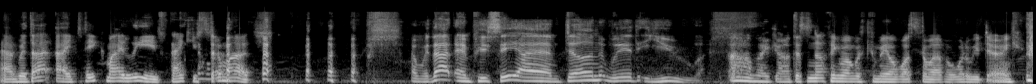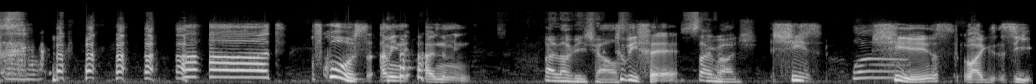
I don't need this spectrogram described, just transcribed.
And with that, I take my leave. Thank you so much. And with that, NPC, I am done with you. oh my god, there's nothing wrong with Camille whatsoever. What are we doing? What? Of course. I mean, I mean, I love you, Charles. to be fair, so much. she's What? she is like the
